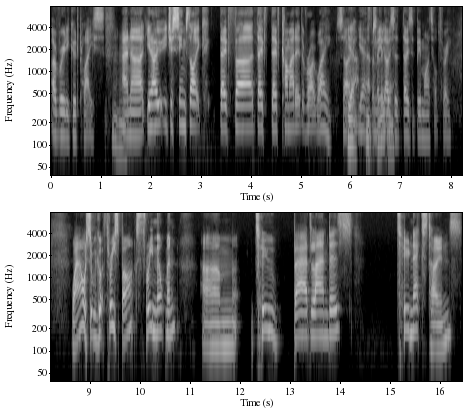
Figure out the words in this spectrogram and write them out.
a really good place, Mm-hmm. and uh, you know it just seems like. they've uh, they've they've come at it the right way. So Yeah, yeah, for me, those are those would be my top three. Wow. So we've got three Sparks, three Milkmen, um, two Badlanders, two Nextones.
